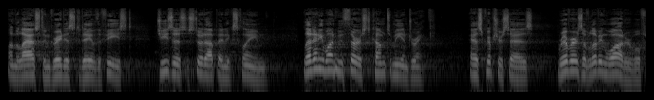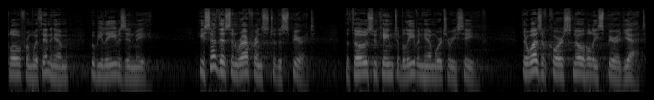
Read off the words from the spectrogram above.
On the last and greatest day of the feast, Jesus stood up and exclaimed, Let anyone who thirsts come to me and drink. As Scripture says, rivers of living water will flow from within him who believes in me. He said this in reference to the Spirit that those who came to believe in him were to receive. There was, of course, no Holy Spirit yet,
